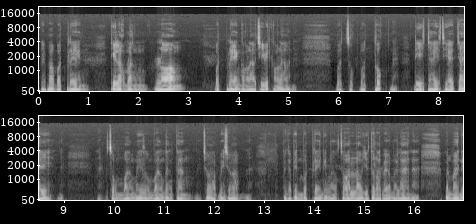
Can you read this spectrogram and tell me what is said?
โดยเฉพาะบทเพลงที่เรากำลังร้องบทเพลงของเราชีวิตของเรานะบทสุขบททุกข์นะดีใจเสียใจนะสมหวังไม่สมหวังต่างๆ ชอบไม่ชอบนะมันก็เป็นบทเพลงที่กำลังสอนเราอยู่ตลอดเวลานะ มันมาใน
